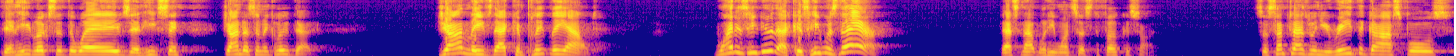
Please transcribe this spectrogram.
Then he looks at the waves and he sings. John doesn't include that. John leaves that completely out. Why does he do that? Because he was there. That's not what he wants us to focus on. So sometimes when you read the Gospels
